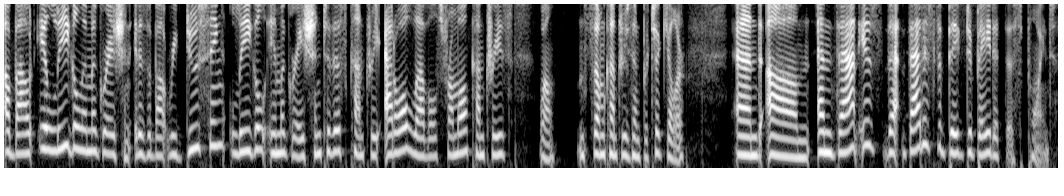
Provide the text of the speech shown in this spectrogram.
about illegal immigration. It is about reducing legal immigration to this country at all levels from all countries, well, some countries in particular and um, and that is that that is the big debate at this point.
